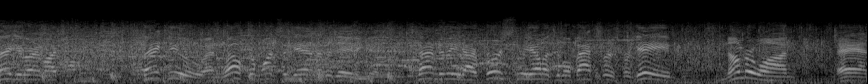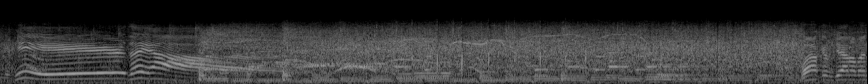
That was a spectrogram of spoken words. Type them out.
Thank you very much. Thank you, and welcome once again to the dating game. Time to meet our first three eligible bachelors for game number one, and here they are. Welcome, gentlemen.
